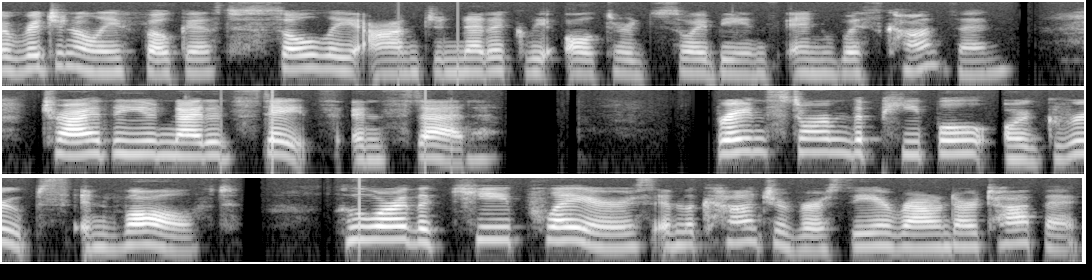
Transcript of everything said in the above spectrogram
originally focused solely on genetically altered soybeans in Wisconsin, try the United States instead. Brainstorm the people or groups involved. Who are the key players in the controversy around our topic,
